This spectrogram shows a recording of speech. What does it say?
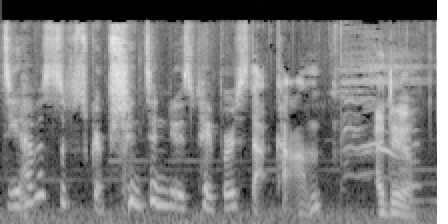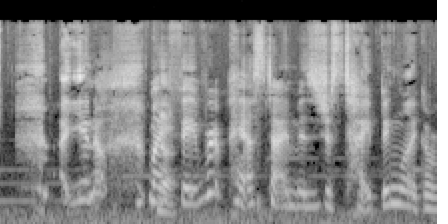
do you have a subscription to newspapers.com? I do. you know my favorite pastime is just typing like a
